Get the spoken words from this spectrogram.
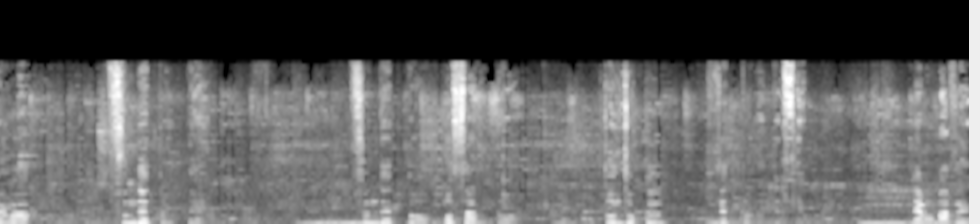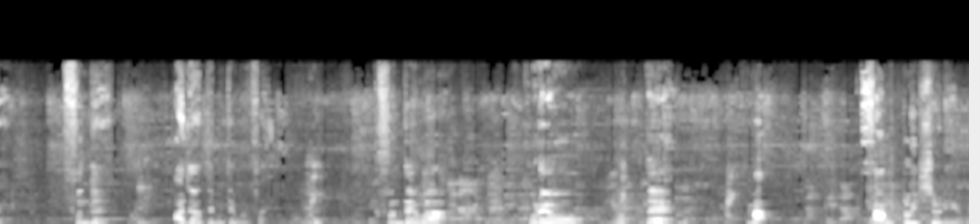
これはスンデといってスンデとホッサムと豚足セットなんですよでもまずスンデ味わってみてくださいはい。スンデはこれを持ってまあサムと一緒に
